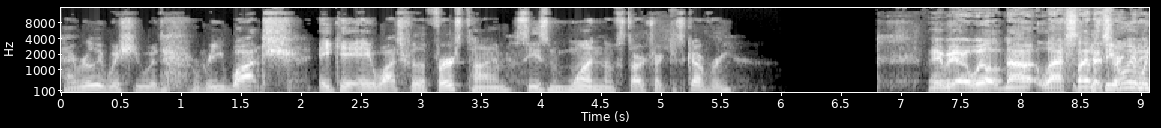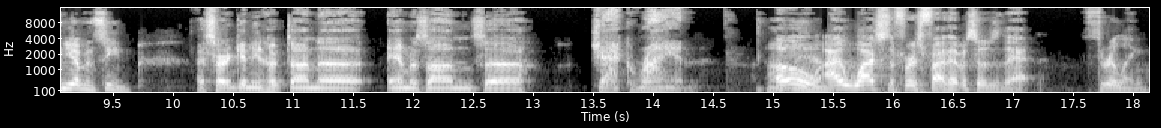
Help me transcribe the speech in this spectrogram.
I really wish you would rewatch, aka watch for the first time, season one of Star Trek Discovery. Maybe I will. Now, last night I It's the only getting, one you haven't seen. I started getting hooked on uh, Amazon's uh, Jack Ryan. Oh, oh, man. I watched the first five episodes of that. Thrilling.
